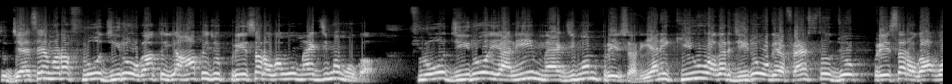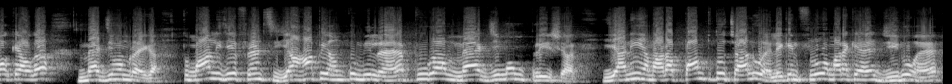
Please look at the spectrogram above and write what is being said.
तो जैसे हमारा फ्लो ज़ीरो होगा तो यहाँ पे जो प्रेशर होगा, वो मैक्सिमम होगा. फ्लो ज़ीरो यानी मैक्सिमम प्रेशर यानी क्यू अगर ज़ीरो हो गया फ्रेंड्स तो जो प्रेशर होगा वो क्या होगा? मैक्सिमम रहेगा। तो मान लीजिए फ्रेंड्स यहाँ पे हमको मिल रहा है पूरा मैक्सिमम प्रेशर यानी हमारा पंप तो चालू है, लेकिन फ्लो हमारा क्या है? ज़ीरो है।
